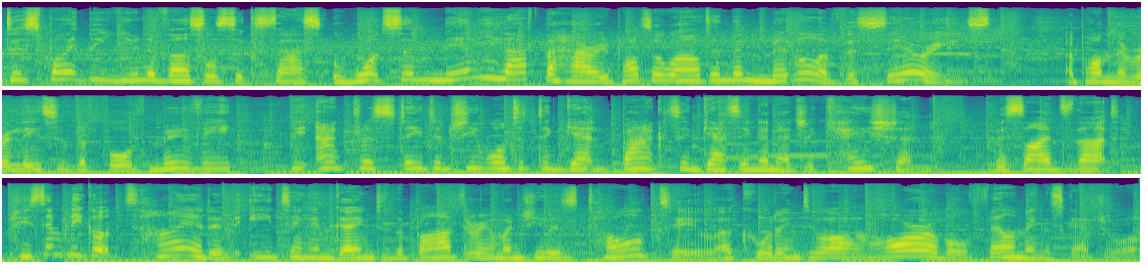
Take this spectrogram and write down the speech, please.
Despite the universal success, Watson nearly left the Harry Potter world in the middle of the series. Upon the release of the fourth movie, the actress stated she wanted to get back to getting an education. Besides that, she simply got tired of eating and going to the bathroom when she was told to, according to a horrible filming schedule.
